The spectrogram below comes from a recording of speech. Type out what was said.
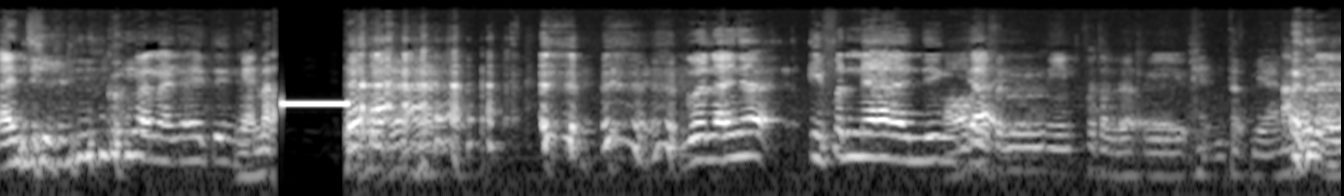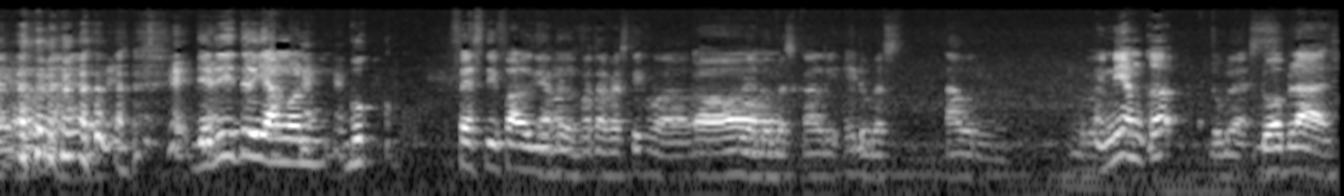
Anjing, gue nggak nanya itu. Myanmar gue nanya eventnya anjing. oh Ya, event fotografi tahunan tahunan Jadi itu Yangon Book Festival gitu. yang foto festival Oh. udah 12 kali eh 12 tahun berlangsung. Ini yang ke 12 12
